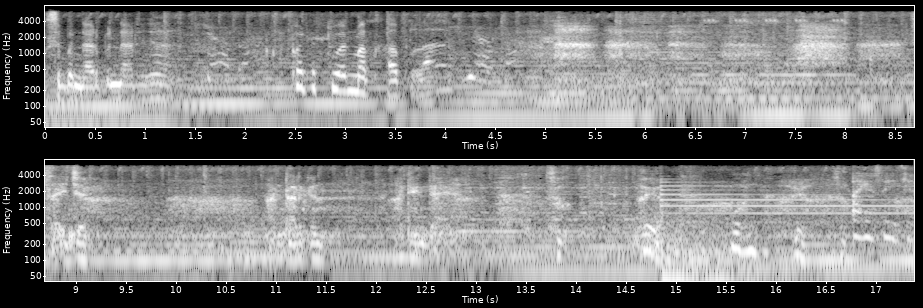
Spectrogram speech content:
yang sebenar-benarnya ya, pada Tuhan Makhaflah. Ya, Saja antarkan Adinda ya. So, ayo. Mohon. Ayo, so. ayo saja.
